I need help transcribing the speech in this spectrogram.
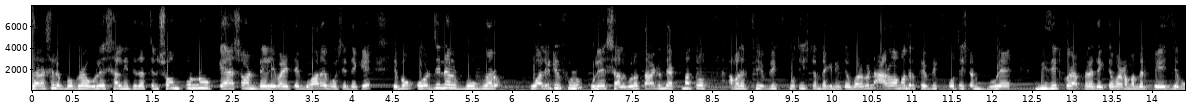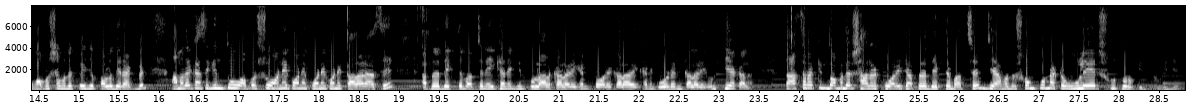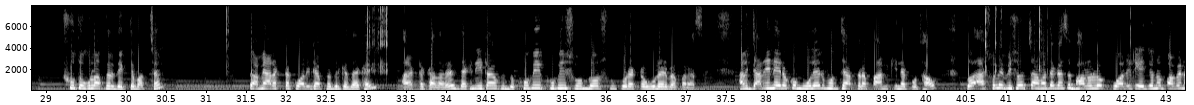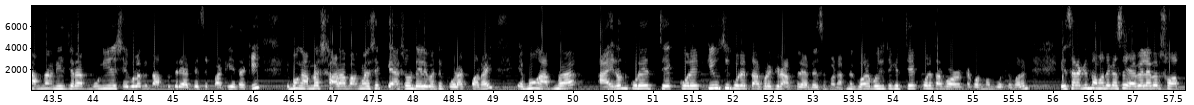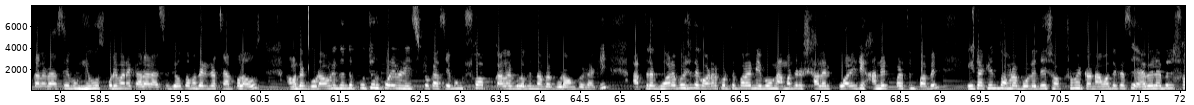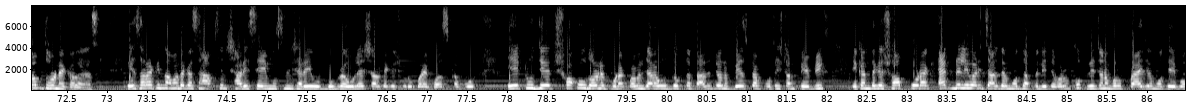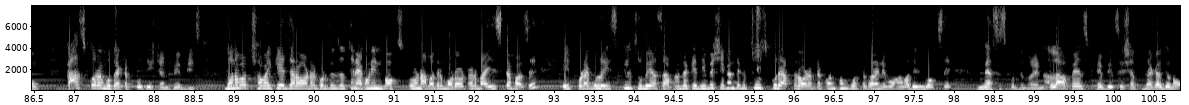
যারা আসলে বগুড়া উলের শাল নিতে যাচ্ছেন, সম্পূর্ণ ক্যাশ অন ডেলিভারিতে ঘরে বসে থেকে এবং অরিজিনাল বগুড়ার কোয়ালিটি ফুল উলের শালগুলো, তারা কিন্তু একমাত্র আমাদের ফেব্রিক্স প্রতিষ্ঠান থেকে নিতে পারবেন। আরও আমাদের ফেব্রিক্স প্রতিষ্ঠান ঘুরে ভিজিট করে আপনারা দেখতে পারেন আমাদের পেজ এবং অবশ্যই আমাদের পেজে ফলো দিয়ে রাখবেন। আমাদের কাছে কিন্তু অবশ্য অনেক অনেক অনেক অনেক কালার আছে। আপনারা দেখতে পাচ্ছেন এইখানে কিন্তু লাল কালার এখানে টরে কালার এখানে গোল্ডেন কালার এবং টিয়া কালার তাছাড়া কিন্তু আমাদের শালের কোয়ালিটি আপনারা দেখতে পাচ্ছেন যে আমাদের সম্পূর্ণ একটা উলের সুতোর কিন্তু এই যে সুতোগুলো আপনারা দেখতে পাচ্ছেন। তো আমি আরেকটা কোয়ালিটি আপনাদেরকে দেখাই, আরেকটা কালারের দেখেন, এটাও কিন্তু খুবই খুবই সুন্দর, সুতোর একটা উলের ব্যাপার আছে। আমি জানি না এরকম উলের মধ্যে আপনারা পান কিনা কোথাও। তো আসলে বিষয় হচ্ছে, আমাদের কাছে ভালো কোয়ালিটি এই জন্য পাবেন। আপনারা নিজেরা বুনিয়ে সেগুলো কিন্তু আপনাদের অ্যাড্রেসে পাঠিয়ে থাকি এবং আমরা সারা বাংলাদেশে ক্যাশ অন ডেলিভারিতে প্রোডাক্ট পাঠাই এবং আমরা আয়রন করে চেক করে কিউসি করে তারপরে কিন্তু আপনার অ্যাড্রেসে পাঠান। আপনি ঘরে বসে থেকে চেক করে তারপর অর্ডারটা কনফার্ম করতে পারেন। এছাড়া কিন্তু আমাদের কাছে অ্যাভেলেবেল সব কালার আছে এবং হিউজ পরিমাণে কালার আছে। যেহেতু আমাদের এটা স্যাম্পল হাউস আমাদের গোডাউনে কিন্তু প্রচুর পরিমাণে স্টক আছে এবং সব কালারগুলো কিন্তু আমরা গোডাউন করে রাখি। আপনারা ঘরে বসে থেকে অর্ডার করতে পারেন এবং আমাদের শালের কোয়ালিটি হান্ড্রেড পার্সেন্ট পাবেন। এটা কিন্তু আমরা বলে দিই সবসময়, কারণ আমাদের কাছে অ্যাভেলেবেল সব ধরনের কালার আছে। এছাড়া কিন্তু আমাদের কাছে হাফসিল শাড়ি, সেই মুসলিম শাড়ি, বগুড়া উলের শাল থেকে শুরু করে গস কাপড় এ টু জেড সকল ধরনের প্রোডাক্ট পাবেন। যারা উদ্যোক্তা তাদের জন্য বেস্ট অফ প্রতিষ্ঠান ফেব্রিক্স এখান থেকে সব প্রোডাক্ট এক ডেলিভারি চার্জের মধ্যে আপনি নিতে পারবেন। খুব রিজনেবল প্রাইজের মধ্যে এবং কাজ করার মতো একটা প্রতিষ্ঠান ফেব্রিক্স ধন্যবাদ সবাইকে, যারা অর্ডার করতে যাচ্ছেন, এখন ইনবক্স করুন। আমাদের মডারেটর বা স্টাফ আছে। এই প্রোডাক্টগুলো স্কিল ছবি আছে, আপনাদেরকে দিবে। সেখান থেকে চুজ করে আপনার অর্ডারটা কনফার্ম করতে পারেন এবং আমাদের ইনবক্সে মেসেজ করতে পারেন। আল্লাহ হাফেজ ফেব্রিক্সের সাথে থাকার জন্য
